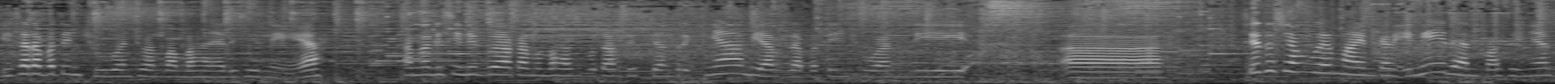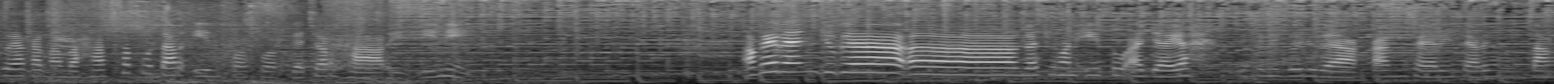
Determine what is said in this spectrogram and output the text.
Bisa dapetin cuan-cuan tambahannya di sini ya. Karena di sini gue akan membahas seputar tips dan triknya Biar dapetin cuan di uh, situs yang gue mainkan ini dan pastinya gue akan membahas seputar info slot gacor hari ini. Oke dan juga uh, gak cuman itu aja ya. Di sini gue juga akan sharing-sharing tentang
